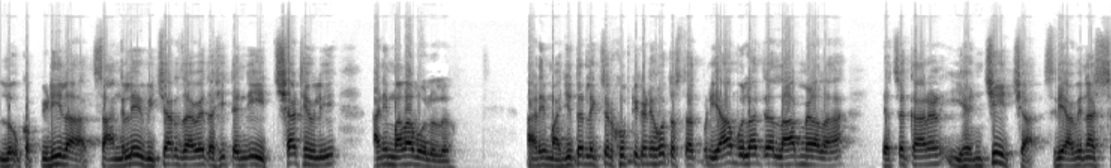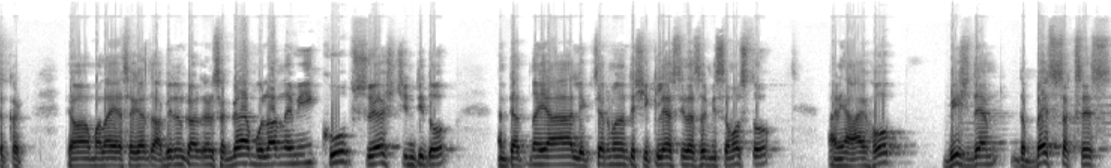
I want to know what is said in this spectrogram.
लोक पिढीला चांगले विचार जावेत अशी त्यांनी इच्छा ठेवली आणि मला बोलवलं. आणि माझी तर लेक्चर खूप ठिकाणी होत असतात पण या मुलांचा लाभ मिळाला याचं कारण ह्यांची इच्छा श्री अविनाश सकट. तेव्हा मला या सगळ्याचं अभिनंदन करतो सगळ्या मुलांना मी खूप सुयश चिंतितो. आणि त्यातनं या लेक्चरमधून ते शिकले असतील असं मी समजतो. आणि I hope wish them the best success,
